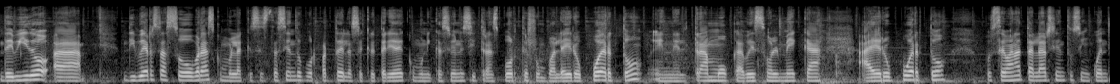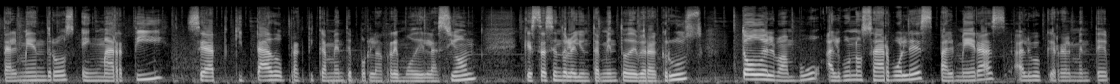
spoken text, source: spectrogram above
debido a diversas obras como la que se está haciendo por parte de la Secretaría de Comunicaciones y Transportes rumbo al aeropuerto, en el tramo Cabeza Olmeca Aeropuerto, pues se van a talar 150 almendros. En Martí se ha quitado prácticamente por la remodelación que está haciendo el Ayuntamiento de Veracruz todo el bambú, algunos árboles, palmeras, algo que realmente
